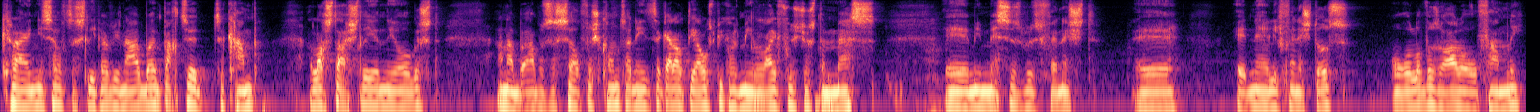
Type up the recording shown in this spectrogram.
Crying yourself to sleep every night. I went back to, to camp. I lost Ashley in the August, and I, I was a selfish cunt. I needed to get out the house because my life was just a mess. Uh, my missus was finished. Uh, it nearly finished us, all of us, our whole family.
